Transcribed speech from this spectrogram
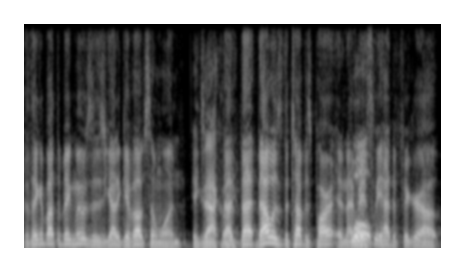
The thing about the big moves is you got to give up someone. Exactly. That that that was the toughest part, and I Well- basically had to figure out,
